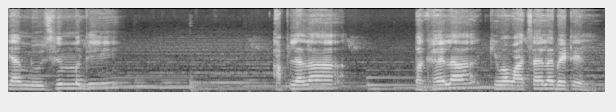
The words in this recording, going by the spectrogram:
या म्युझियममध्ये आपल्याला बघायला किंवा वाचायला भेटेल.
